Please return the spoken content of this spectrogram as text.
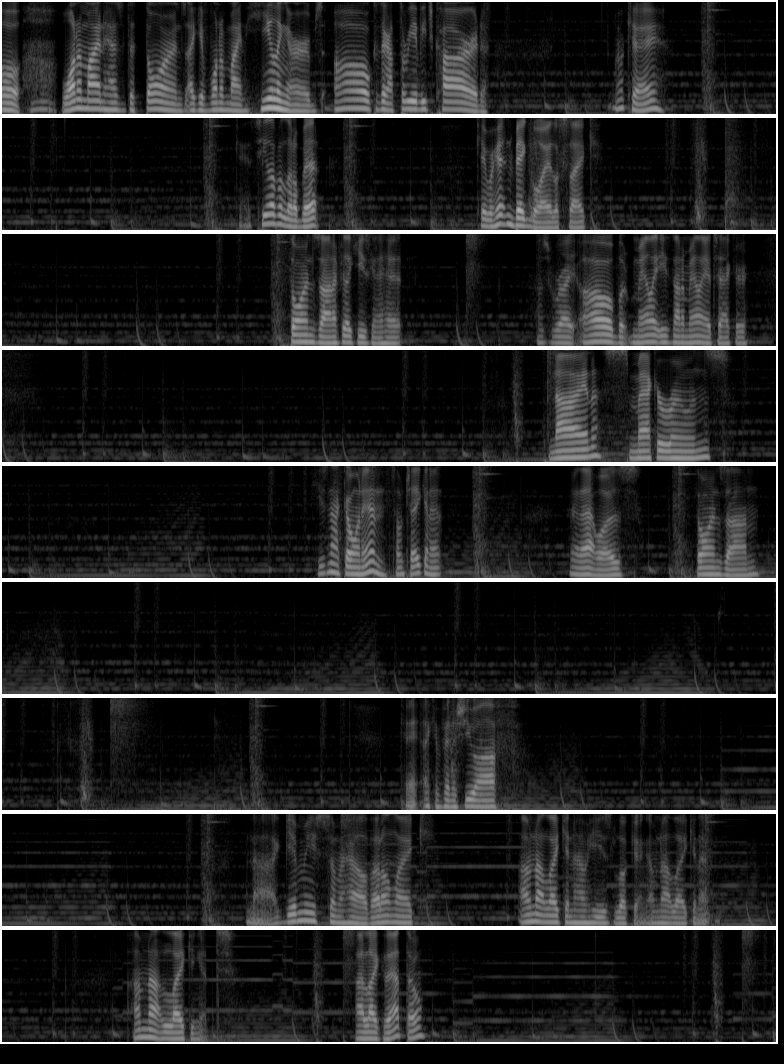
Oh, one of mine has the thorns. I give one of mine healing herbs. Oh, because I got three of each card. Okay. Okay, let's heal up a little bit. Okay, we're hitting big boy, looks like. thorns on. I feel like he's gonna hit. I was right. Oh, but melee. He's not a melee attacker. Nine smackaroons. He's not going in, so I'm taking it. There that was. Thorns on. Okay, I can finish you off. Give me some health. I don't like... I'm not liking how he's looking. I'm not liking it. I'm not liking it. I like that, though.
